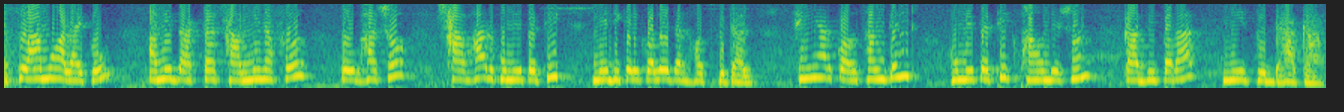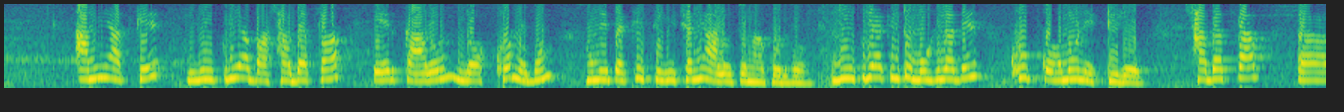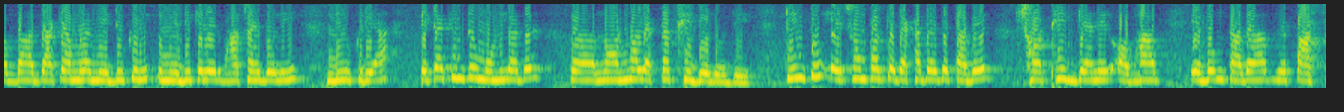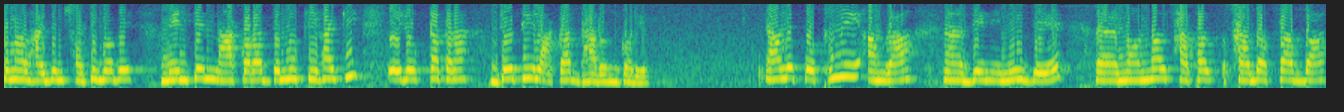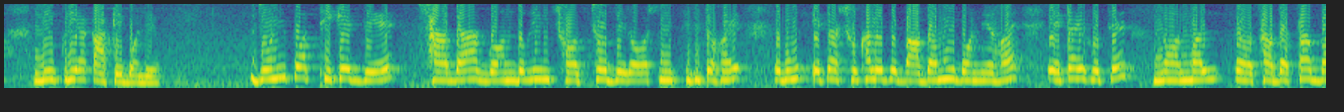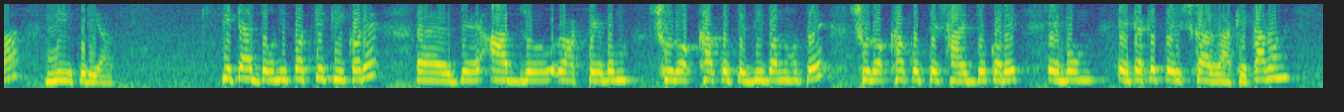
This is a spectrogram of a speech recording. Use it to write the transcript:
আসসালামু আলাইকুম। আমি ডাক্তার শারমিন আফরোজ, প্রভাষক, Savar homeopathic medical college and hospital, senior consultant, homeopathic foundation, Kazipara, Mirpur, Dhaka. আমি আজকে লিউক্রিয়া বা সাদা এর কারণ, লক্ষণ এবং হোমিওপ্যাথিক চিকিৎসা নিয়ে আলোচনা করব। লিউক্রিয়া কিন্তু মহিলাদের খুব কমন একটি রোগ। সাদা স্রাব বা যাকে আমরা মেডিকেল মেডিকেলের ভাষায় বলি লিউক্রিয়া এটা কিন্তু মহিলাদের নর্মাল একটা ফিজিওলজি কিন্তু এ সম্পর্কে দেখা যায় যে তাদের সঠিক জ্ঞানের অভাব এবং তারা যে পার্সোনাল হাইজিন সঠিকভাবে মেনটেন না করার জন্য কি হয় কি, এই রোগটা তারা জটিল আকার ধারণ করে। তাহলে প্রথমেই আমরা জেনে নিই যে নর্মাল সাদা সাদা স্রাব বা লিউক্রিয়া কাকে বলে? জনিপথ থেকে যে সাদা, গন্ধহীন, স্বচ্ছ যে রস নিঃসৃত হয় এবং এটা শুকালে যে বাদামি বর্ণের হয়, এটাই হচ্ছে নর্মাল সাদা স্রাব বা লিউক্রিয়া। এটা জনিপথকে কি করে? যে আর্দ্র রাখতে এবং সুরক্ষা করতে, জীবাণু হতে সুরক্ষা করতে সাহায্য করে এবং এটাকে পরিষ্কার রাখে। কারণ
